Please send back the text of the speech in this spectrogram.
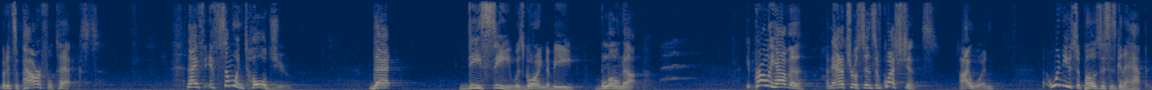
But it's a powerful text. Now, if, if someone told you that DC was going to be blown up, you probably have a, a natural sense of questions. I would. When do you suppose this is going to happen?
